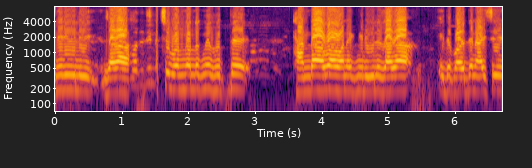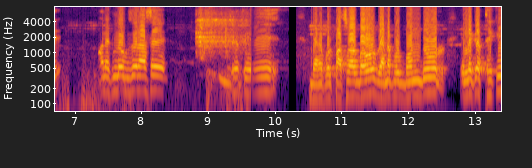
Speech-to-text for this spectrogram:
নিরিবিলি জায়গা। হচ্ছে বন্ধু বান্ধব নিয়ে ঘুরতে। ঠান্ডা আবহাওয়া অনেক নিরিবিলি জায়গা। ঈদে পরের দিন আইছি। অনেক লোকজন আছে। পাঁচওয়ার বাবু বেনাপোল বন্দর এলাকা থেকে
